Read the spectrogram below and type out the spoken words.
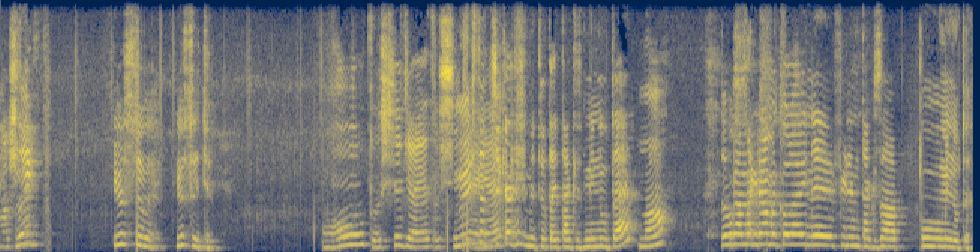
właśnie. No i już syły, już sycie. O, coś się dzieje, coś się My dzieje. jeszcze czekaliśmy tutaj tak z minutę. No. Dobra, nagramy kolejny film tak za pół minuty.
